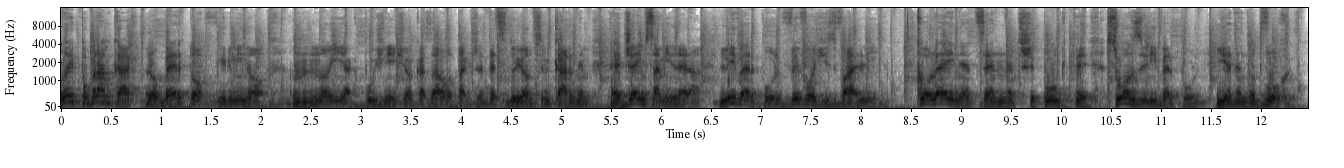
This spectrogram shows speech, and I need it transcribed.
No i po bramkach Roberto Firmino, no i jak później się okazało, także decydującym karnym e, Jamesa Millera, Liverpool wywozi z Walii kolejne cenne 3 punkty. Swansea Liverpool 1 do 2.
